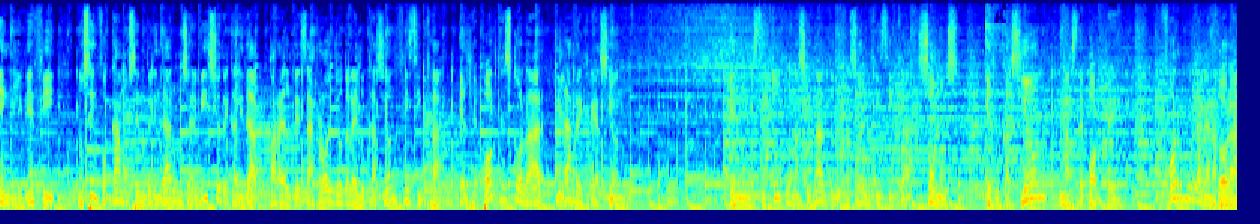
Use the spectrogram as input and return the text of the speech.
En el INEFI nos enfocamos en brindar un servicio de calidad para el desarrollo de la educación física, el deporte escolar y la recreación. En el Instituto Nacional de Educación Física somos Educación más Deporte. Fórmula ganadora.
